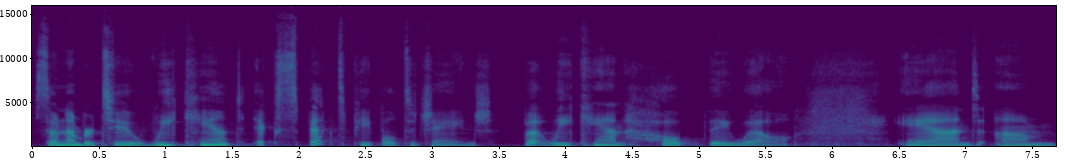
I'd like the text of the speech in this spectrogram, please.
So number two, we can't expect people to change, but we can hope they will. And um,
